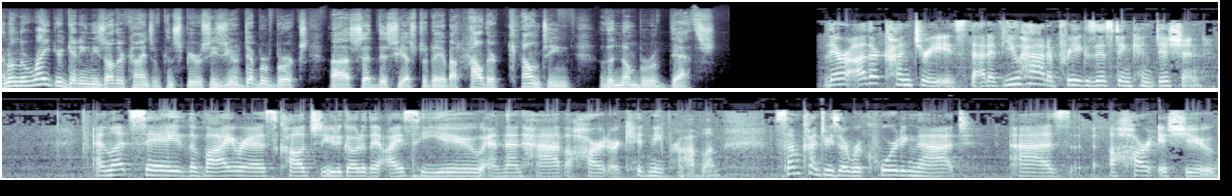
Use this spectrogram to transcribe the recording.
And on the right, you're getting these other kinds of conspiracies. You know, Deborah Birx uh, said this yesterday about how they're counting the number of deaths. There are other countries that if you had a pre existing condition, and let's say the virus caused you to go to the ICU and then have a heart or kidney problem, some countries are recording that as a heart issue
